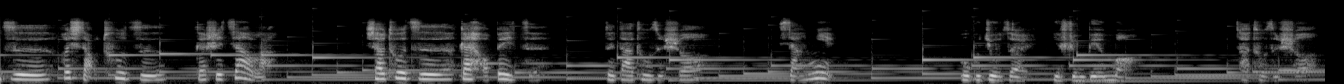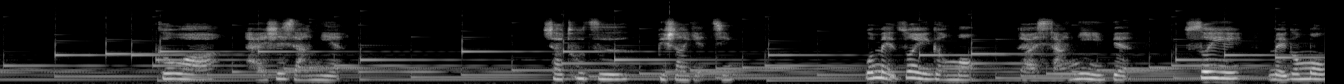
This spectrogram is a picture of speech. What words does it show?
子和小兔子该睡觉了。小兔子盖好被子，对大兔子说：“想你，我不就在你身边吗？”大兔子说：“可我还是想你。”小兔子闭上眼睛：“我每做一个梦都要想你一遍，所以每个梦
